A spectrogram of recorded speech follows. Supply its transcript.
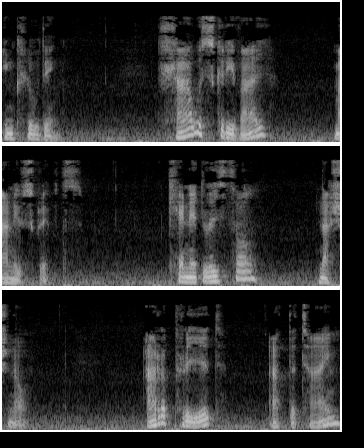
including. Llaw ysgrifau manuscripts. Cenedlaethol national. Ar y pryd, at the time,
